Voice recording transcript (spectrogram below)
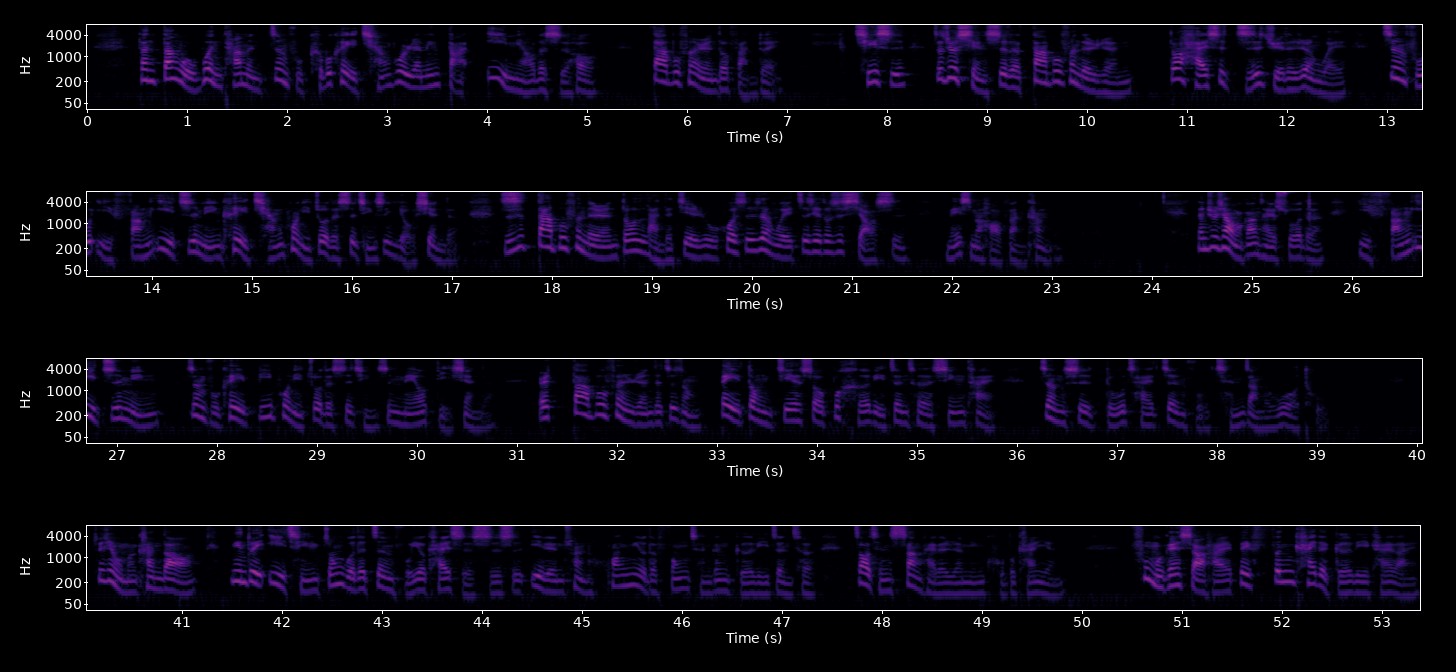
但当我问他们，政府可不可以强迫人民打疫苗的时候，大部分人都反对。其实这就显示了，大部分的人都还是直觉地认为，政府以防疫之名可以强迫你做的事情是有限的。只是大部分的人都懒得介入，或是认为这些都是小事，没什么好反抗的。但就像我刚才说的，以防疫之名，政府可以逼迫你做的事情是没有底线的。而大部分人的这种被动接受不合理政策的心态，正是独裁政府成长的沃土。最近我们看到，面对疫情，中国的政府又开始实施一连串荒谬的封城跟隔离政策，造成上海的人民苦不堪言。父母跟小孩被分开的隔离开来，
